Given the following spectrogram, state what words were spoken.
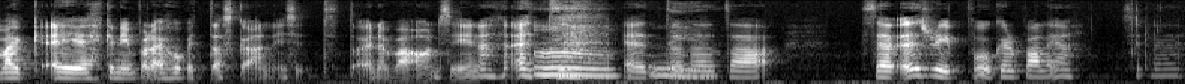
vaikka ei ehkä niin paljon huvittaiskaan, niin sitten toinen vaan on siinä. Et, Mm, että niin. tota, se, riippuu kyllä paljon silleen.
